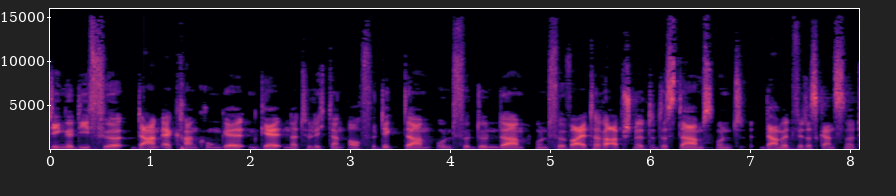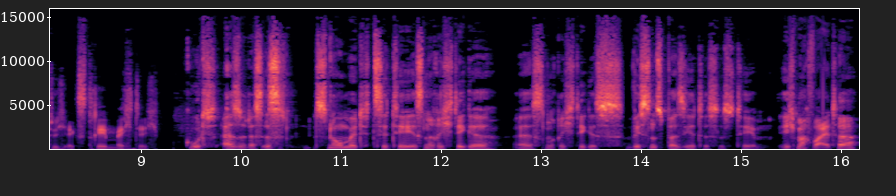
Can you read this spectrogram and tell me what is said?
Dinge, die für Darmerkrankungen gelten, gelten natürlich dann auch für Dickdarm und für Dünndarm und für weitere Abschnitte des Darms und damit wird das Ganze natürlich extrem mächtig. Gut, also das ist Snowmed CT ist eine richtige, äh, ist ein richtiges wissensbasiertes System. Ich mache weiter,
